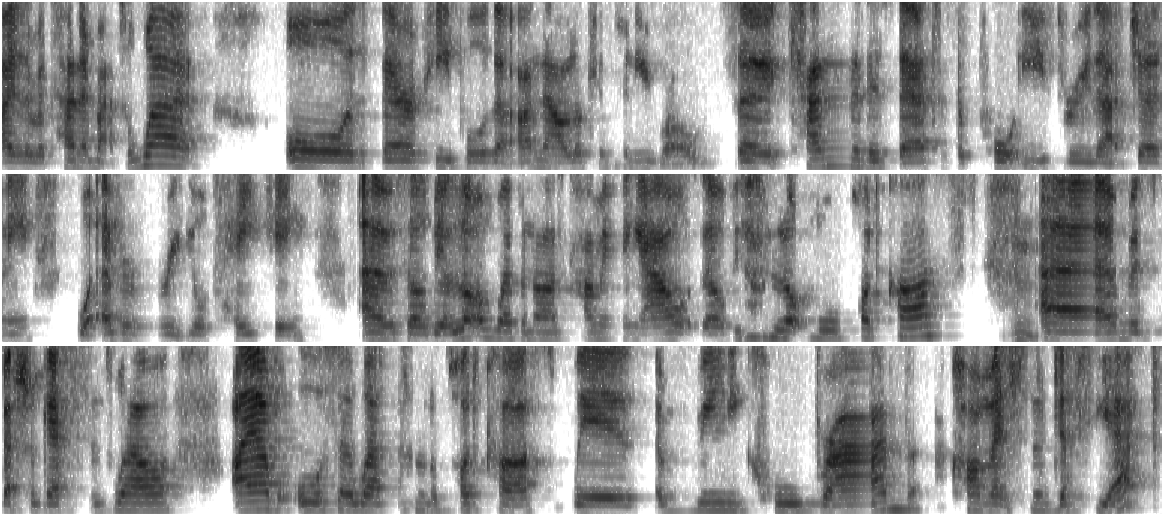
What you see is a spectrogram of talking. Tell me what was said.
either returning back to work or there are people that are now looking for new roles. So Candid is there to support you through that journey, whatever route you're taking. Um, so there'll be a lot of webinars coming out. There'll be a lot more podcasts mm. um, with special guests as well. I am also working on a podcast with a really cool brand. I can't mention them just yet.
